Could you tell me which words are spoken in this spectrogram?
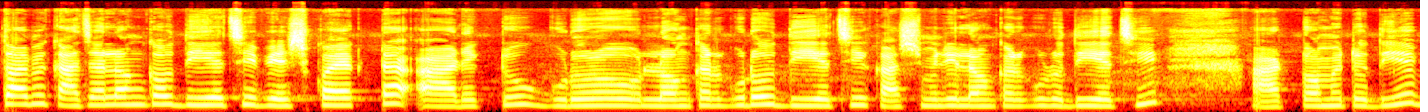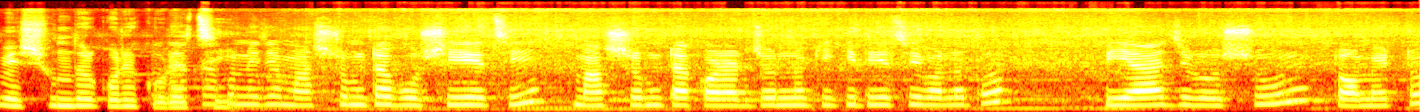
তো আমি কাঁচা লঙ্কাও দিয়েছি বেশ কয়েকটা আর একটু গুঁড়ো লঙ্কার গুঁড়োও দিয়েছি কাশ্মীরি লঙ্কার গুঁড়ো দিয়েছি আর টমেটো দিয়ে বেশ সুন্দর করে করেছি। এখন এই যে মাশরুমটা বসিয়েছি মাশরুমটা করার জন্য কি কি দিয়েছি বলো তো? পেঁয়াজ রসুন টমেটো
